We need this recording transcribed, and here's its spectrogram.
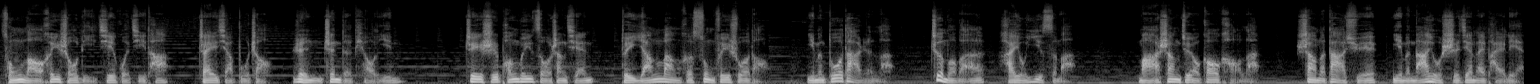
从老黑手里接过吉他，摘下布罩，认真的调音。这时，彭威走上前，对杨浪和宋飞说道：“你们多大人了？这么晚还有意思吗？马上就要高考了，上了大学，你们哪有时间来排练？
